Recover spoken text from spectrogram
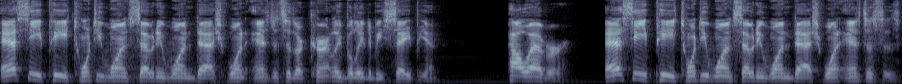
SCP-2171-1 instances are currently believed to be sapient. However, SCP-2171-1 instances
